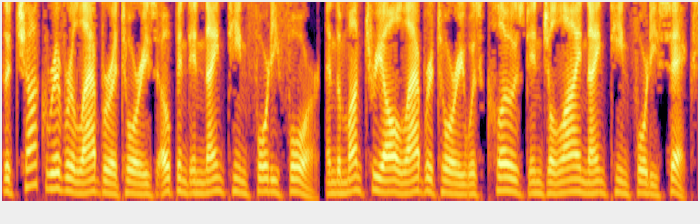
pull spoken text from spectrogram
The Chalk River Laboratories opened in 1944, and the Montreal Laboratory was closed in July 1946.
